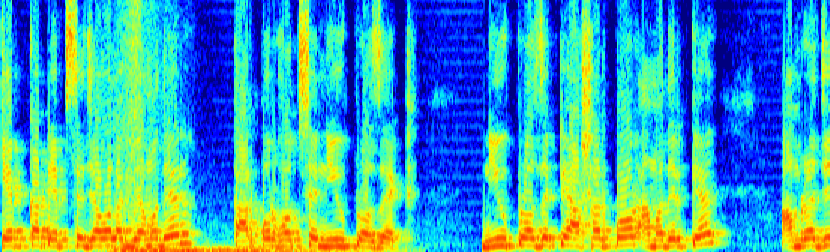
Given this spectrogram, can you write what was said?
ক্যাপকাট অ্যাপসে যাওয়া লাগবে আমাদের। তারপর হচ্ছে নিউ প্রজেক্ট নিউ প্রজেক্টে আসার পর আমাদেরকে আমরা যে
